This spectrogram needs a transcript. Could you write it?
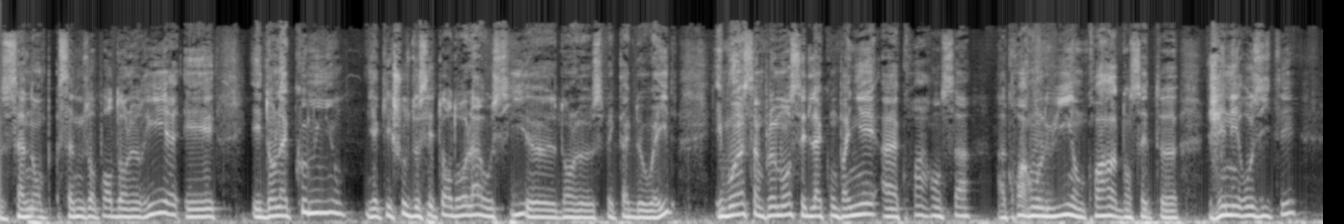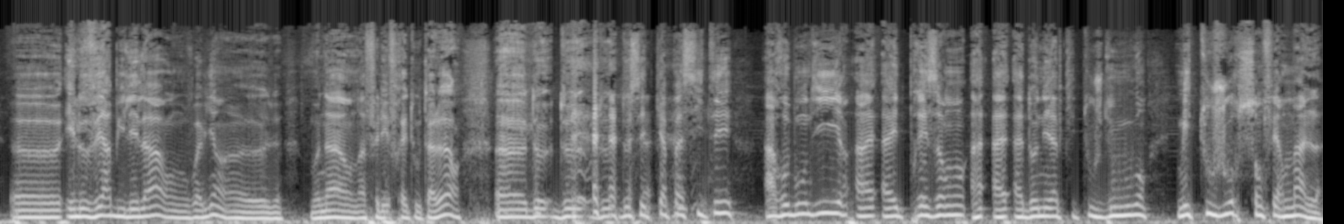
ça, nous emporte dans le rire et, dans la communion. Il y a quelque chose de cet ordre-là aussi dans le spectacle de Wade. Et moi, simplement, c'est de l'accompagner à croire en ça, à croire en lui, en croire dans cette générosité. Euh, et le verbe, il est là, on voit bien. hein, euh, Mona, on a fait les frais tout à l'heure, euh, de, de, de, cette capacité à rebondir, à, à être présent, à, à donner la petite touche d'humour, mais toujours sans faire mal.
